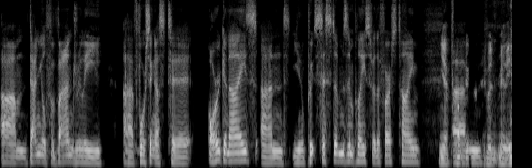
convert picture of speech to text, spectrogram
Um, Daniel Favand really uh, forcing us to organize and you know put systems in place for the first time. Yeah, project um, management really.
